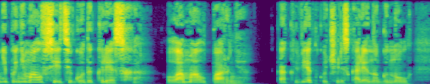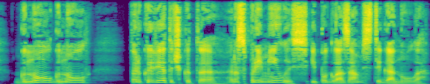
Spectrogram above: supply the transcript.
Не понимал все эти годы Клесха. Ломал парня. Как ветку через колено гнул. Гнул, гнул. Только веточка-то распрямилась и по глазам стеганула.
